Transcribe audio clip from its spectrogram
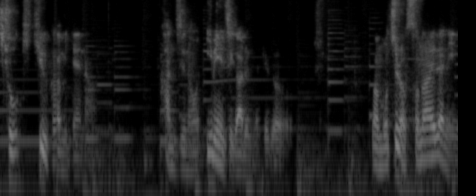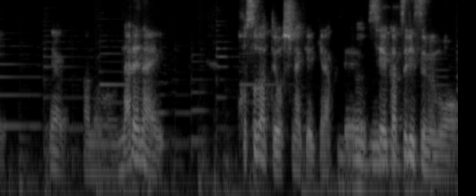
長期休暇みたいな感じのイメージがあるんだけど、まあもちろんその間に、ね、あの、慣れない子育てをしなきゃいけなくて生活リズムも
